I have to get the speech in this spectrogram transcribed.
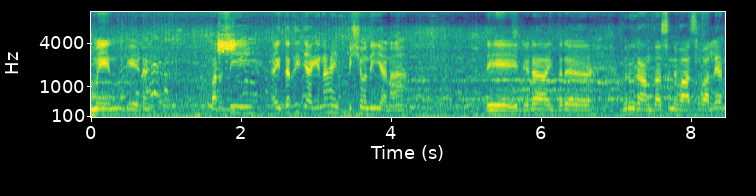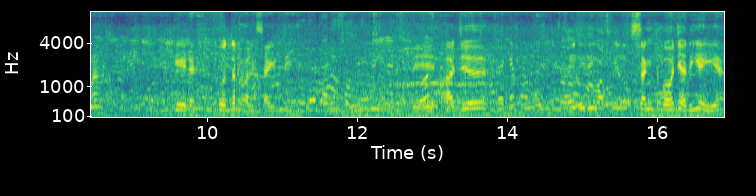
ਮੇਨ ਗੇਟ ਪਰ ਅਸੀਂ ਇਧਰ ਦੀ ਜਾ ਕੇ ਨਾ, ਅਸੀਂ ਪਿੱਛੋਂ ਦੀ ਜਾਣਾ। ਤੇ ਜਿਹੜਾ ਇਧਰ ਗੁਰੂ ਰਾਮਦਾਸ ਨਿਵਾਸ ਵਾਲੇ ਆ ਨਾ ਗੇਟ ਉਧਰ ਵਾਲੀ ਸਾਈਡ ਦੀ। ਤੇ ਅੱਜ ਸੰਗਤ ਬਹੁਤ ਜ਼ਿਆਦਾ ਆਈ ਹੈ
